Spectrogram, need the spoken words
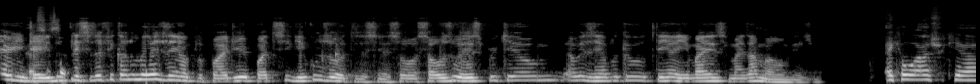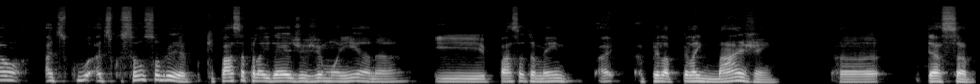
é, gente, aí não precisa ficar no meu exemplo, pode, pode seguir com os outros, assim, eu só, só uso esse porque é o, é o exemplo que eu tenho aí mais, mais à mão mesmo. É que eu acho que é a, discu a, discussão sobre que passa pela ideia de hegemonia, né, e passa também a, pela, pela imagem uh, dessa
